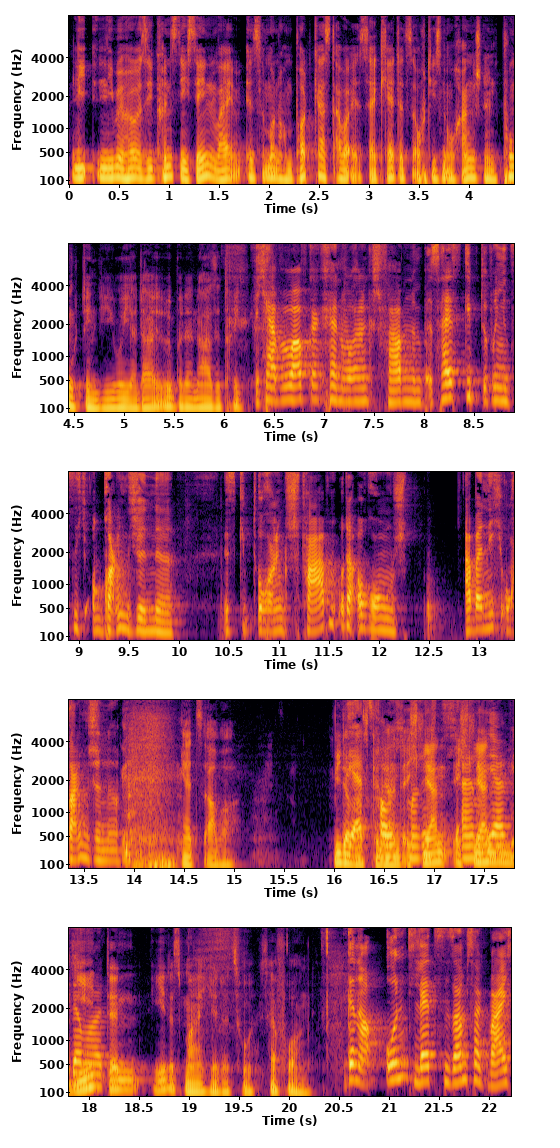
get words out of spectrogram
Liebe Hörer, Sie können es nicht sehen, weil es immer noch ein Podcast, aber es erklärt jetzt auch diesen orangenen Punkt, den die Julia da über der Nase trägt. Ich habe überhaupt gar keine orangefarbenen. Es heißt, es gibt übrigens nicht orangene. Es gibt orangefarben oder orange, aber nicht orangene. Jetzt aber. Wieder ja, was gelernt. Ich, lerne, ich lerne jeden, jedes Mal hier dazu. Ist hervorragend. Genau. Und letzten Samstag war ich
